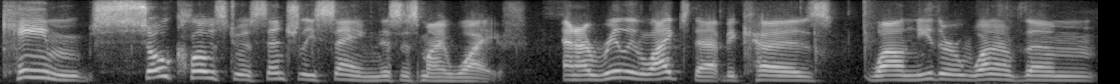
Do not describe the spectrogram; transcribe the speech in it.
came so close to essentially saying this is my wife and i really liked that because while neither one of them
